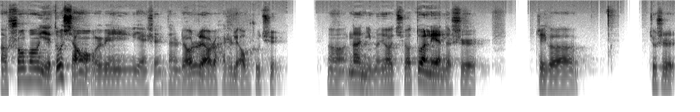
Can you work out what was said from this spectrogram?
啊，双方也都想往外边延伸，但是聊着聊着还是聊不出去，啊，那你们要需要锻炼的是这个，就是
